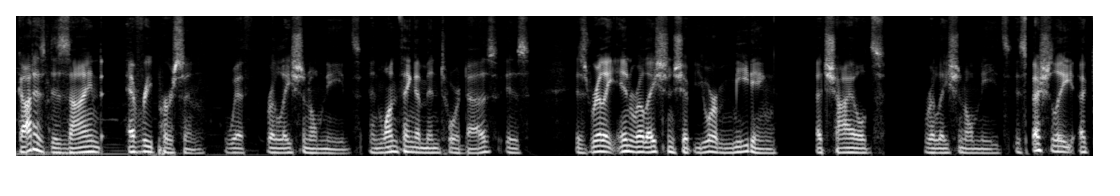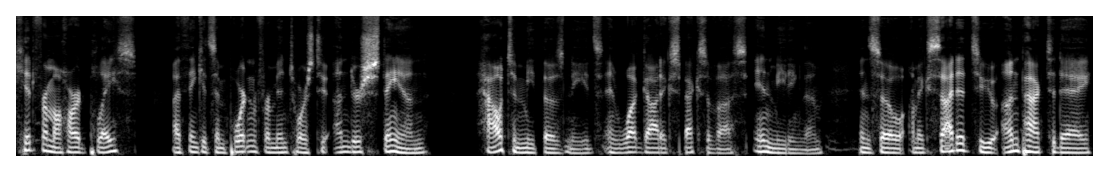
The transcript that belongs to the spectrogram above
God has designed every person with relational needs. And one thing a mentor does is is really in relationship you are meeting a child's relational needs, especially a kid from a hard place. I think it's important for mentors to understand how to meet those needs and what God expects of us in meeting them. Mm-hmm. And so I'm excited to unpack today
